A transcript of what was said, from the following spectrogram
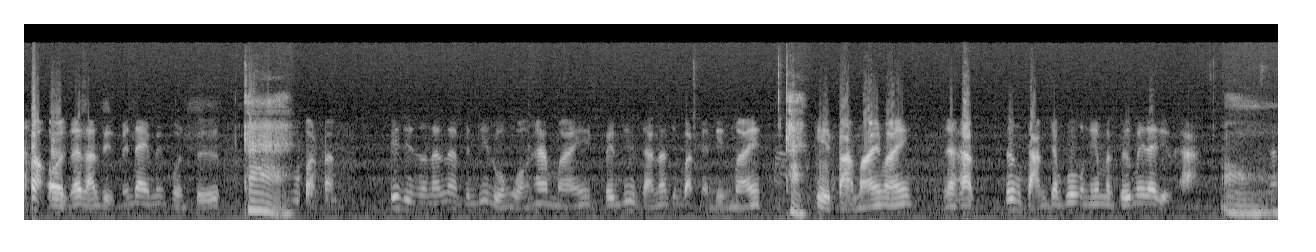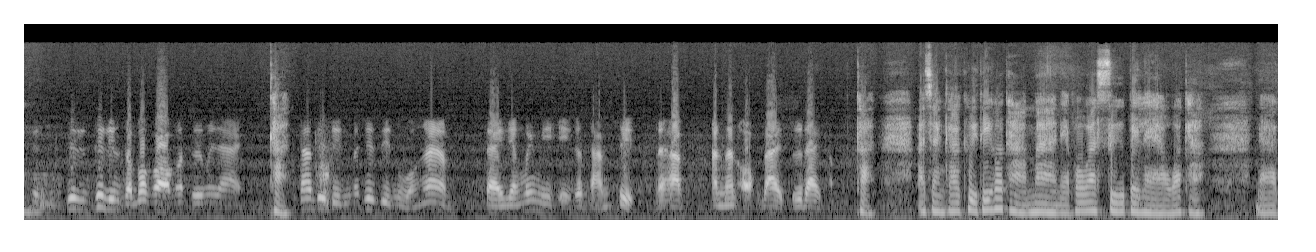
ถ้าออกเอกสารสิทธิ์ไม่ได้ไม่ควรซื้อค่ะดูก่อนว่าที่ดินตรงนั้นน่ะเป็นที่หลวงห่วงห้ามไหมเป็นที่สาธารณสมบัติแผ่นดินไหมค่ะเขตป่าไม้ไหมนะครับ ซึ่งสามจำพวกนี้มันซื้อไม่ได้เด็ดขาดอ๋อถ้าเป็นที่ที่ดินสปกก็ซื้อไม่ได้ค่ะถ้าที่ดินไม่ใช่ดินห่วงห้าม แต่ยังไม่มีเอกสารสิทธิ์นะครับ อันนั้นออกได้ซื้อได้ครับค่ะ อาจารย์คะคือที่เขาถามมาเนี่ยเพราะว่าซื้อไปแล้วอะค่ะนะ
